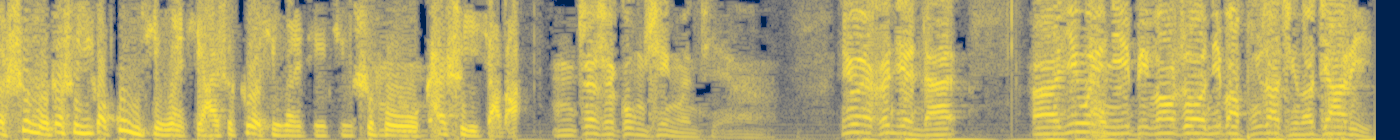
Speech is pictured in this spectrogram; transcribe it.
呃师傅，这是一个共性问题还是个性问题？请师傅开示一下吧。嗯，这是共性问题啊，因为很简单啊，因为你比方说你把菩萨请到家里，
